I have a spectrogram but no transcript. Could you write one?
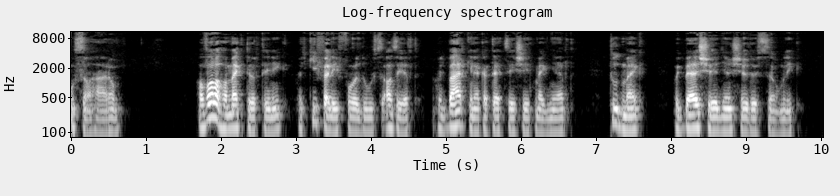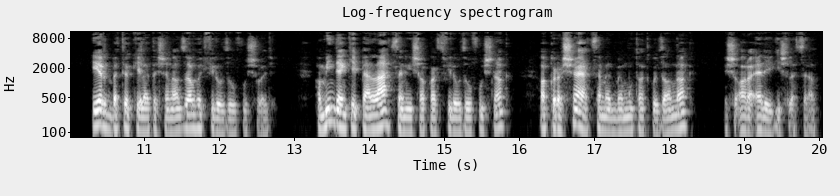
23. Ha valaha megtörténik, hogy kifelé fordulsz azért, hogy bárkinek a tetszését megnyert, tudd meg, hogy belső egyensúlyod összeomlik. Érd be tökéletesen azzal, hogy filozófus vagy. Ha mindenképpen látszani is akarsz filozófusnak, akkor a saját szemedben mutatkozz annak, és arra elég is leszel.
